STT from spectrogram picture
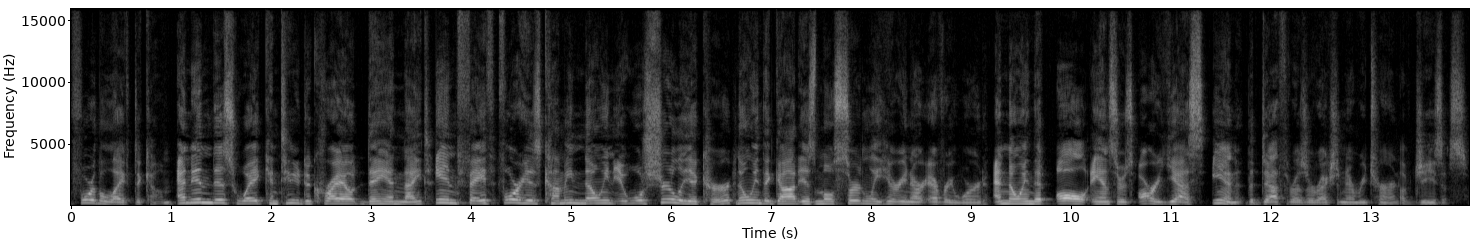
for the life to come. And in this way, continue to cry out day and night in faith for His coming, knowing it will surely occur, knowing that God is most certainly hearing our every word, and knowing that all answers are yes in the death, resurrection, and return of Jesus.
